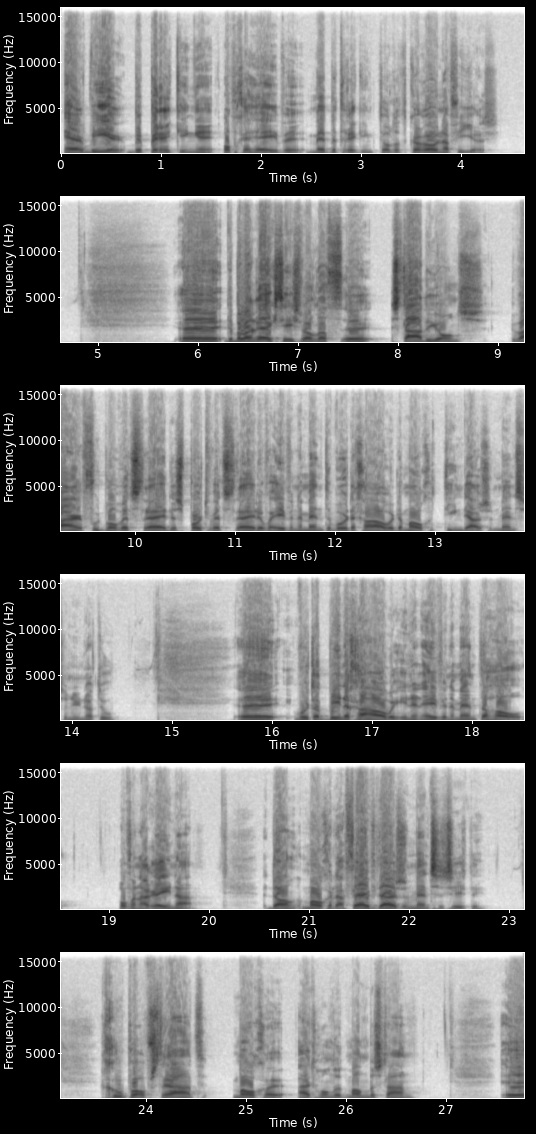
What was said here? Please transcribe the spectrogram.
er weer beperkingen opgeheven met betrekking tot het coronavirus. Uh, de belangrijkste is wel dat uh, stadions waar voetbalwedstrijden, sportwedstrijden of evenementen worden gehouden, daar mogen 10.000 mensen nu naartoe. Uh, wordt dat binnengehouden in een evenementenhal of een arena, dan mogen daar 5000 mensen zitten. Groepen op straat mogen uit 100 man bestaan. Uh,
